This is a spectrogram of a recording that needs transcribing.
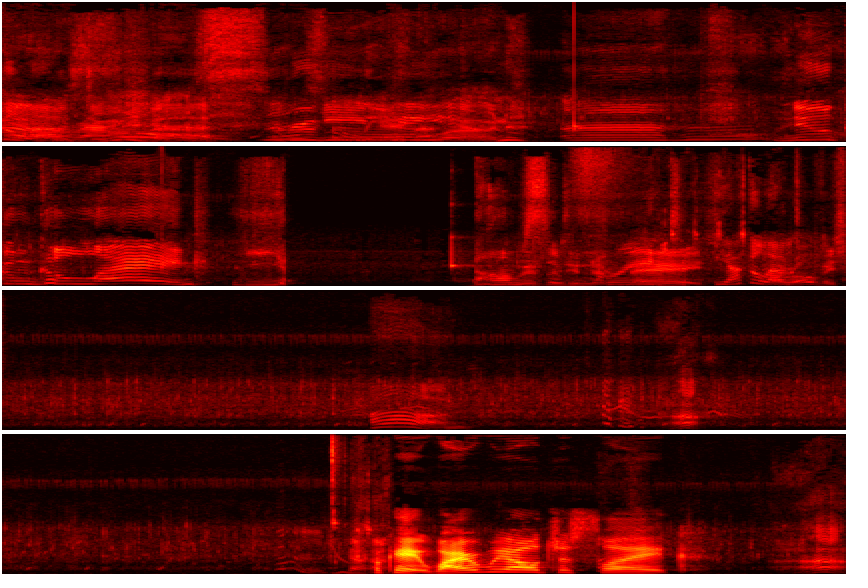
Zumba. Rugi Payun. Nukum Kalang. Yum some free. Yakala. Ah. Okay, why are we all just like. Ah.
